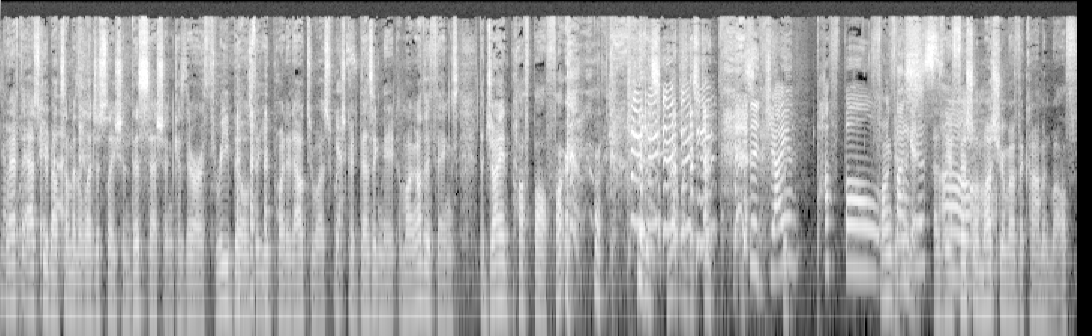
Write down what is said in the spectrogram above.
But I have to ask you about some of the legislation this session because there are three bills that you pointed out to us, which Yes. could designate, among other things, the giant puffball fun- Can't even say that with a straight the giant puffball fungus, Fungus. as the official mushroom of the Commonwealth.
